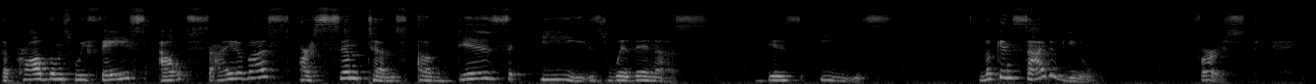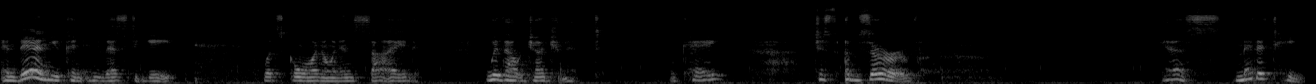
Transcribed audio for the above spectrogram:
The problems we face outside of us are symptoms of dis-ease within us. Dis-ease. Look inside of you first, and then you can investigate what's going on inside without judgment. Okay? Just observe. Yes, meditate.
